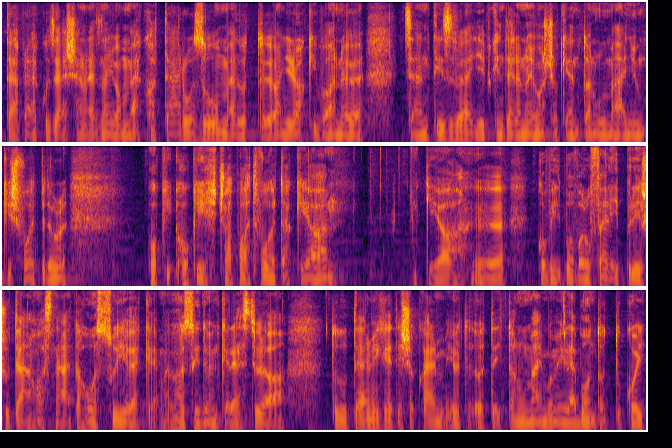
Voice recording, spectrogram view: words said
táplálkozásán ez nagyon meghatározó, mert ott annyira ki van centizve, egyébként erre nagyon sok ilyen tanulmányunk is volt, például hoki, hoki csapat volt, aki a ki a Covid-ból való felépülés után használta hosszú évek, hosszú időn keresztül a tudó terméket, és akár ott, ott egy tanulmányban még lebontottuk, hogy,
